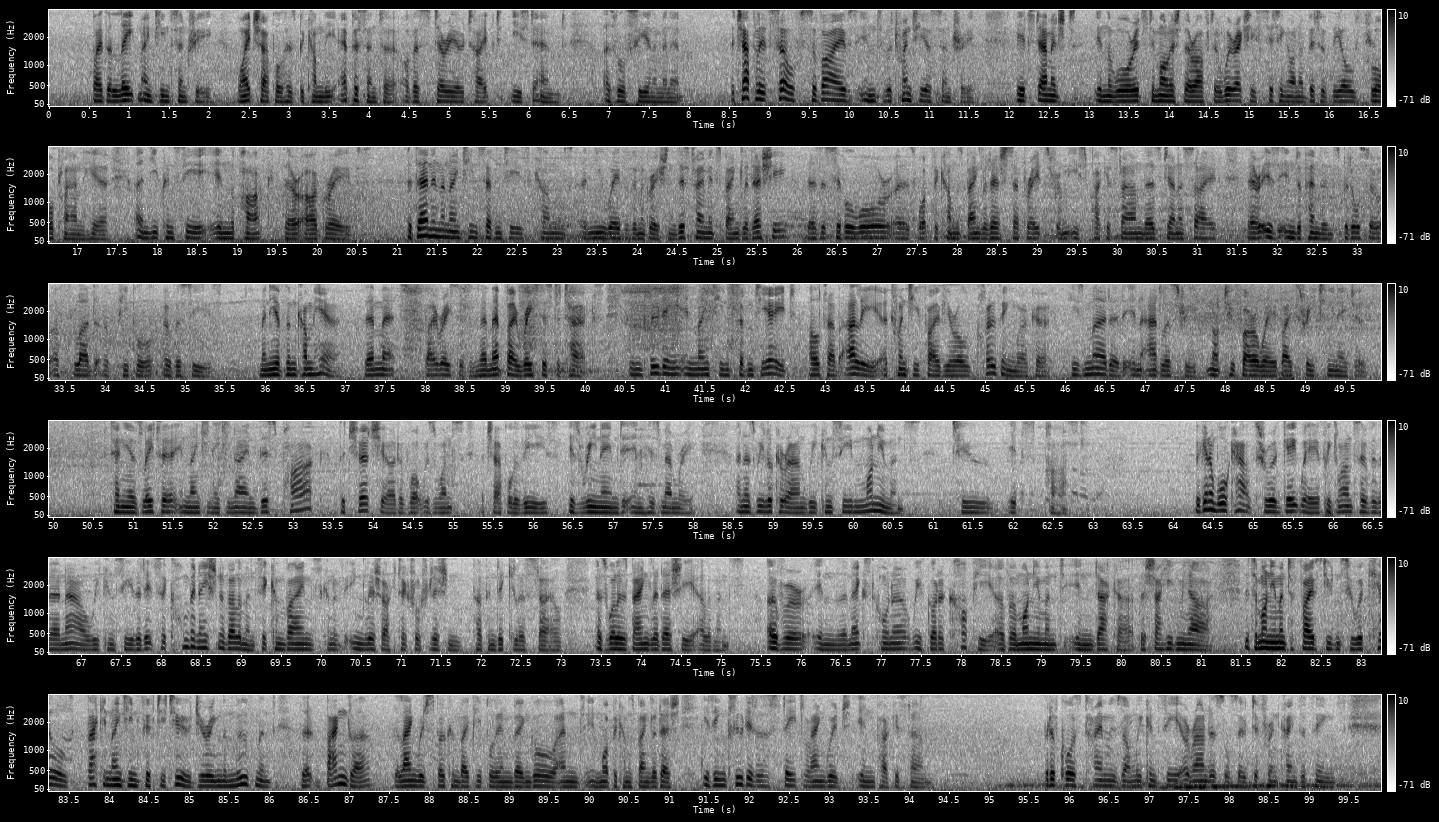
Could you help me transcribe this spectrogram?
By the late 19th century, Whitechapel has become the epicenter of a stereotyped East End, as we'll see in a minute. The chapel itself survives into the 20th century. It's damaged in the war, it's demolished thereafter. We're actually sitting on a bit of the old floor plan here, and you can see in the park there are graves. But then in the 1970s comes a new wave of immigration. This time it's Bangladeshi. There's a civil war as what becomes Bangladesh separates from East Pakistan. There's genocide. There is independence, but also a flood of people overseas. Many of them come here they're met by racism. They're met by racist attacks, including in 1978, Altab Ali, a 25 year old clothing worker, he's murdered in Adler Street, not too far away, by three teenagers. Ten years later, in 1989, this park, the churchyard of what was once a chapel of ease, is renamed in his memory. And as we look around, we can see monuments to its past. We're going to walk out through a gateway. If we glance over there now, we can see that it's a combination of elements. It combines kind of English architectural tradition, perpendicular style, as well as Bangladeshi elements. Over in the next corner, we've got a copy of a monument in Dhaka, the Shahid Minar. It's a monument to five students who were killed back in 1952 during the movement that Bangla, the language spoken by people in Bengal and in what becomes Bangladesh, is included as a state language in Pakistan. But of course, time moves on. We can see around us also different kinds of things,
